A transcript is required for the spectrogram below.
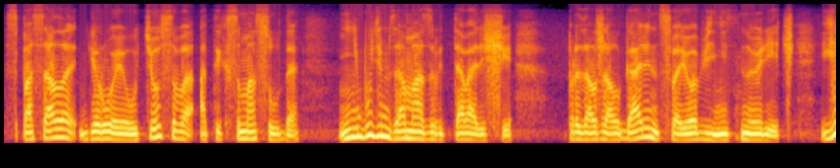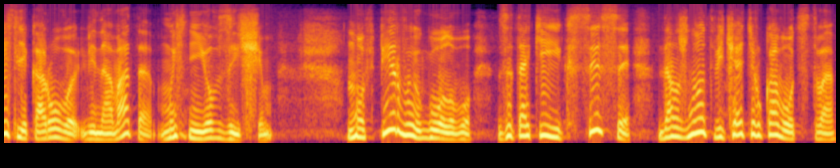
спасало героя Утесова от их самосуда. «Не будем замазывать, товарищи», — продолжал Гарин свою обвинительную речь. «Если корова виновата, мы с нее взыщем». Но в первую голову за такие эксцессы должно отвечать руководство.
